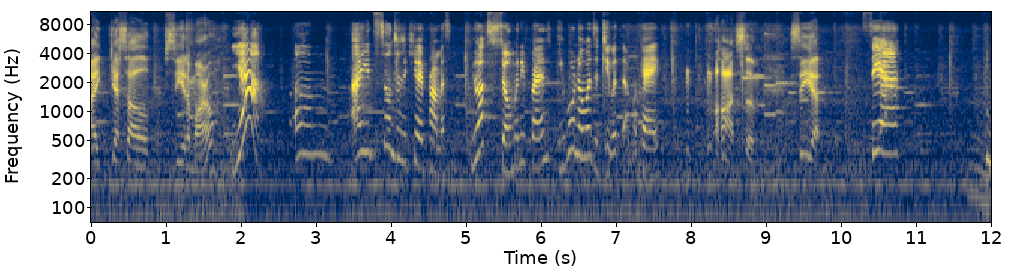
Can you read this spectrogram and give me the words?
I guess I'll see you tomorrow. Yeah! Um, I still intend to keep my promise. You have so many friends, you won't know what to do with them, okay? awesome. See ya. See ya! Hmm,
